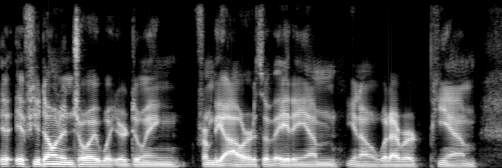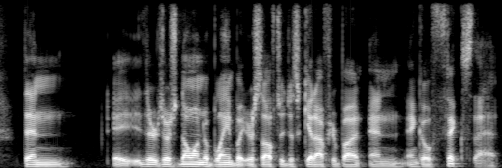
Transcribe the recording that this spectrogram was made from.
if you don't enjoy what you're doing from the hours of 8 a.m., you know, whatever p.m., then eh, there's there's no one to blame but yourself to just get off your butt and and go fix that.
